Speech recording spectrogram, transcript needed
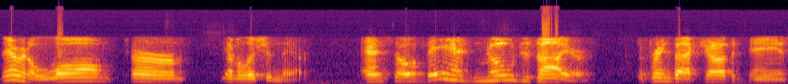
they're in a long term demolition there, and so they had no desire to bring back Jonathan Toews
